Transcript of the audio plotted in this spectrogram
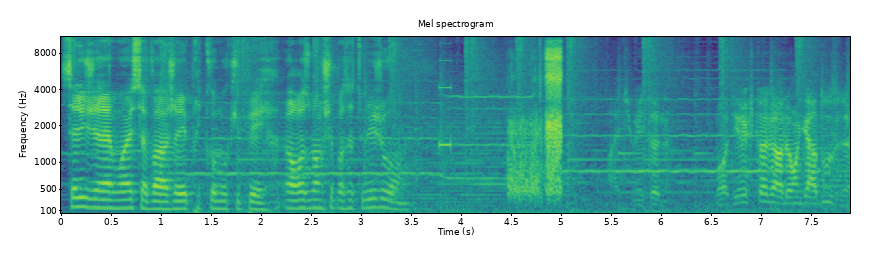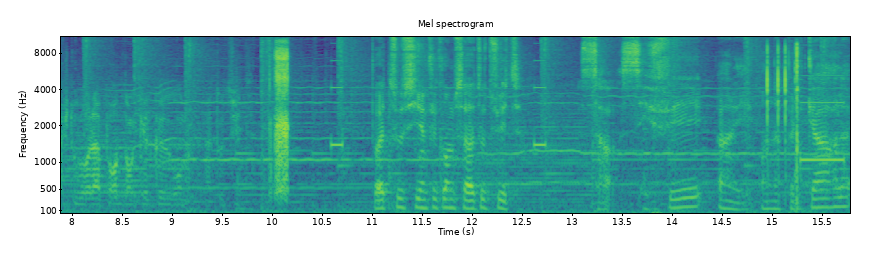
Salut Jérémy, ouais ça va, j'avais pris de quoi m'occuper. Heureusement que je fais pas ça tous les jours. Ouais, tu m'étonnes. Bon, dirige-toi vers le hangar 12, là, je t'ouvre la porte dans quelques secondes. Pas de souci, on fait comme ça, tout de suite. Ça, c'est fait. Allez, on appelle Karl.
